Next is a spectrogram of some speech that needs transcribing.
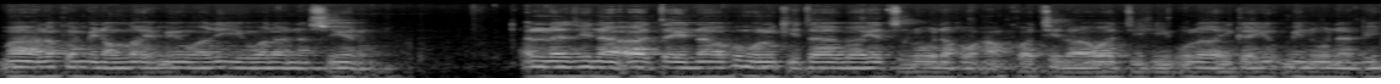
ما لك من الله من ولي ولا نصير. الذين آتيناهم الكتاب يتلونه حق تلاوته أولئك يؤمنون به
